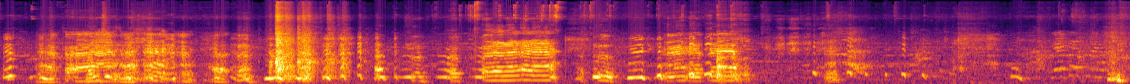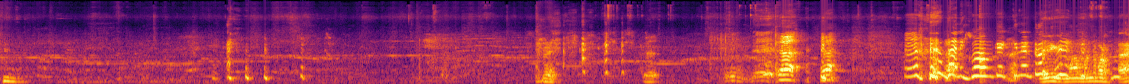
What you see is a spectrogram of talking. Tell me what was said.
వాటర్ తాగు ఏమో దాంట్లో ఇంకా ఉప్పు వేలు ఇచ్చాను వాటర్ వాటర్ ఇది ఎందుకు? మంచిది దానికి కోపం ఎక్కినట్టు దేనికి మా మంట పడుతుందా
